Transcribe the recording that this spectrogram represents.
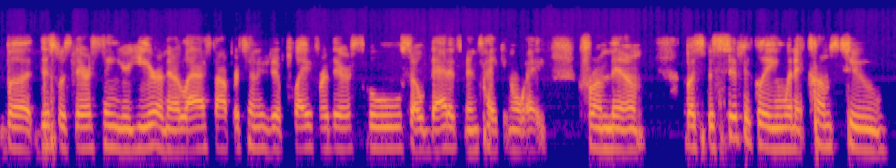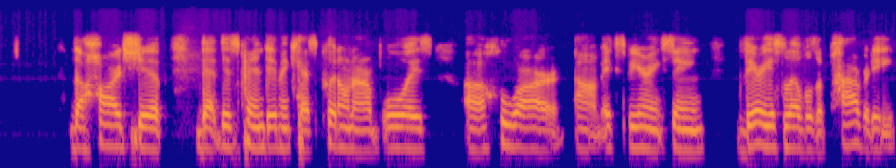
but this was their senior year and their last opportunity to play for their school. So that has been taken away from them. But specifically, when it comes to the hardship that this pandemic has put on our boys uh, who are um, experiencing various levels of poverty.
